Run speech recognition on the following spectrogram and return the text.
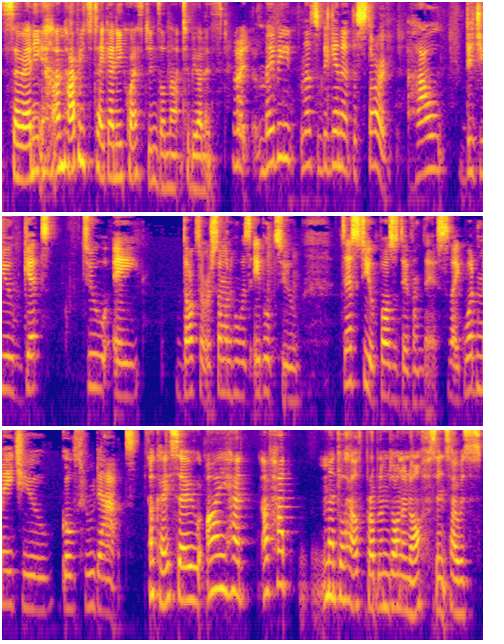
So any, I'm happy to take any questions on that. To be honest, right? Maybe let's begin at the start. How did you get to a doctor or someone who was able to test you positive on this? Like, what made you go through that? Okay, so I had I've had mental health problems on and off since I was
